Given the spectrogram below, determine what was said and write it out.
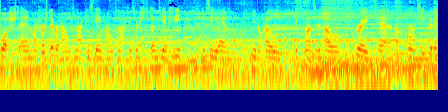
watched um, my first ever Hamilton Accies game, Hamilton Accies versus Dundee FC, you'll see um, you know how expansive and how great uh, a performance he put in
